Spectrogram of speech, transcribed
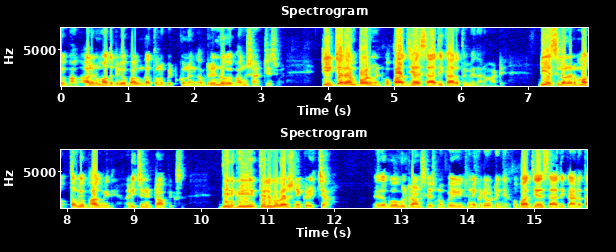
విభాగం ఆల్రెడీ మొదటి విభాగం గతంలో పెట్టుకున్నాం కాబట్టి రెండో విభాగం స్టార్ట్ చేసి. టీచర్ ఎంపవర్మెంట్ ఉపాధ్యాయ సాధికారత మీద అనమాట డిఎస్సిలో మొత్తం విభాగం ఇది అడిచిన టాపిక్స్ దీనికి తెలుగు వెర్షన్ ఇక్కడ ఇచ్చాను ఏదో గూగుల్ ట్రాన్స్లేషన్ ఉపయోగించుకొని ఇక్కడ ఇవ్వటం జరిగింది. ఉపాధ్యాయ సాధికారత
